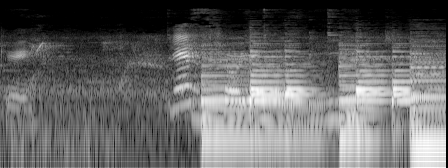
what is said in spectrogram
Okay. Let's show you the beat.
